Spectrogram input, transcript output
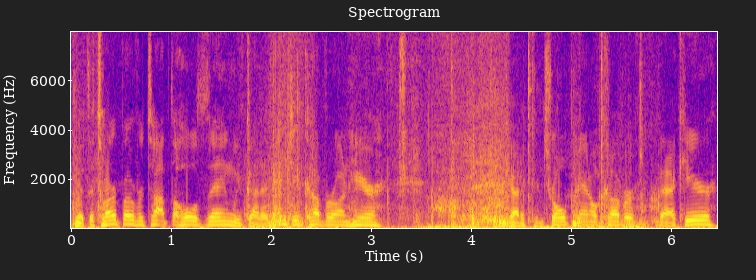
We got the tarp over top the whole thing. We've got an engine cover on here. We got a control panel cover back here.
